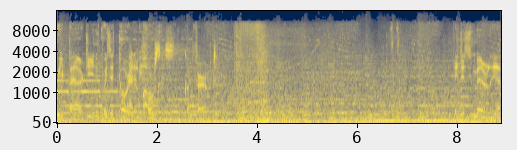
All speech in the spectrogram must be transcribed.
We bear the Inquisitorial Enemy forces confirmed. It is merely a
